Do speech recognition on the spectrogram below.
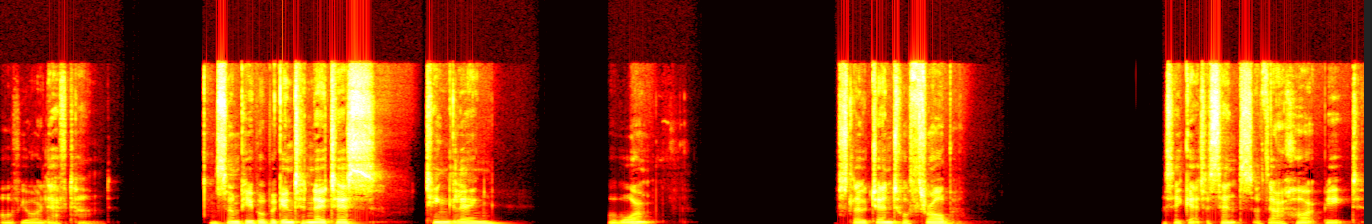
of your left hand. And some people begin to notice tingling, a warmth, a slow, gentle throb as they get a sense of their heartbeat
